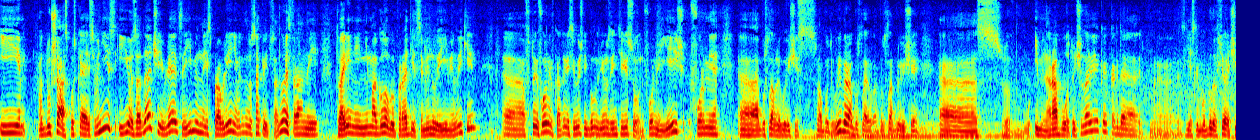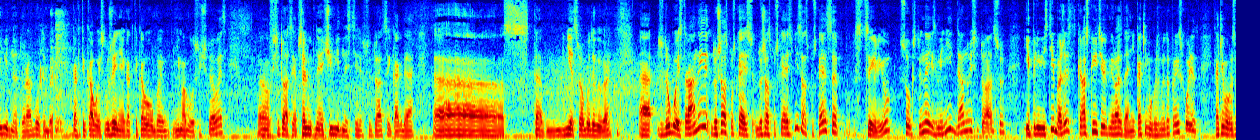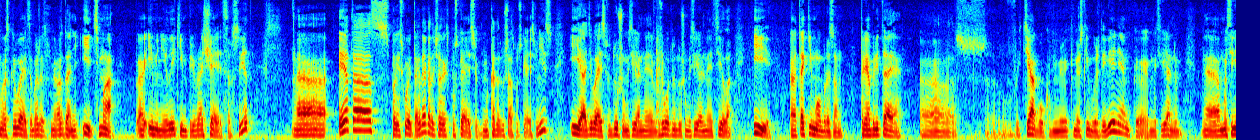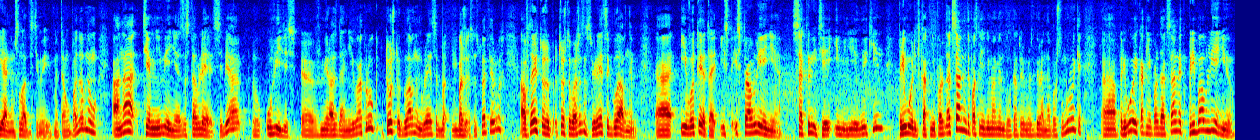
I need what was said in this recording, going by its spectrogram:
И душа, спускаясь вниз, ее задачей является именно исправление вот этого сокрытия. С одной стороны, творение не могло бы породиться, минуя имя Лыки, э, в той форме, в которой Всевышний был в нем заинтересован. В форме ейш, в форме э, обуславливающей свободу выбора, обуславливающей э, именно работу человека, когда, если бы было все очевидно, то работы бы как таковой, служения как такового бы не могло существовать. Э, в ситуации абсолютной очевидности, в ситуации, когда э, нет свободы выбора. Э, с другой стороны, душа спускаясь, душа спускаясь вниз, она спускается с целью, собственно, изменить данную ситуацию и привести божественность к раскрытию в мироздании. Каким образом это происходит, каким образом раскрывается божественность в мироздании, и тьма имени Лейким превращается в свет – это происходит тогда, когда человек спускаясь, когда душа спускаясь вниз и одеваясь в душу материальное, в животную душу материальное тело, и э, таким образом приобретая э, тягу к, мирским вожделениям, к материальным Э, материальным сладостям и тому подобному, она, тем не менее, заставляет себя э, увидеть э, в мироздании вокруг то, что главным является божественность, во-первых, а во-вторых, то, то, что божественность является главным. И вот это исправление сокрытия имени Илыкин приводит, как ни парадоксально, это последний момент был, который мы разбирали на прошлом уроке, приводит, как ни парадоксально, к прибавлению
